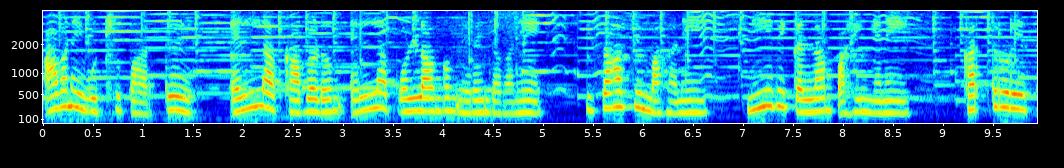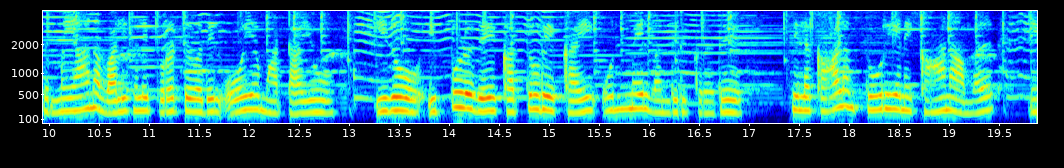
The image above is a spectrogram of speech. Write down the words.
அவனை உற்று பார்த்து எல்லா கபடும் எல்லா பொல்லாங்கும் நிறைந்தவனே பிசாசின் மகனே நீதிக்கெல்லாம் பகிங்கனே கர்த்தருடைய செம்மையான வழிகளை புரட்டுவதில் ஓய மாட்டாயோ இதோ இப்பொழுதே கர்த்தருடைய கை உன்மேல் வந்திருக்கிறது. சில காலம் சூரியனை காணாமல் நீ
